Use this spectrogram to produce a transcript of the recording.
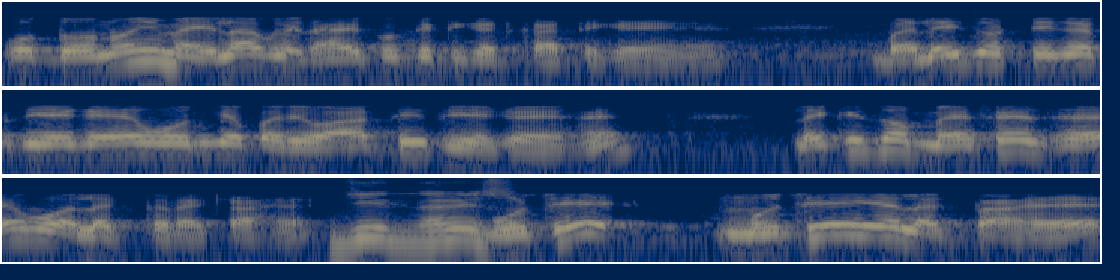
वो दोनों ही महिला विधायकों के टिकट काटे गए हैं। भले ही जो टिकट दिए गए हैं वो उनके परिवार से ही दिए गए हैं लेकिन जो मैसेज है वो अलग तरह का है। जी नरेश। मुझे मुझे ये लगता है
